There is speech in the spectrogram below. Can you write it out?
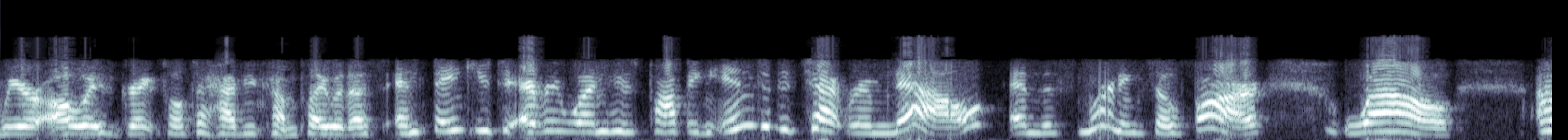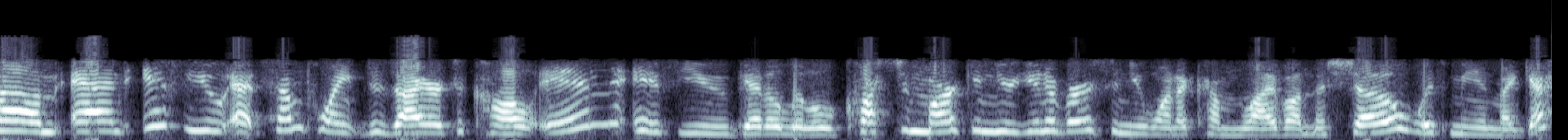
we are always grateful to have you come play with us. And thank you to everyone who's popping into the chat room now and this morning so far. Wow. Um, and if you at some point desire to call in, if you get a little question mark in your universe and you want to come live on the show with me and my guest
